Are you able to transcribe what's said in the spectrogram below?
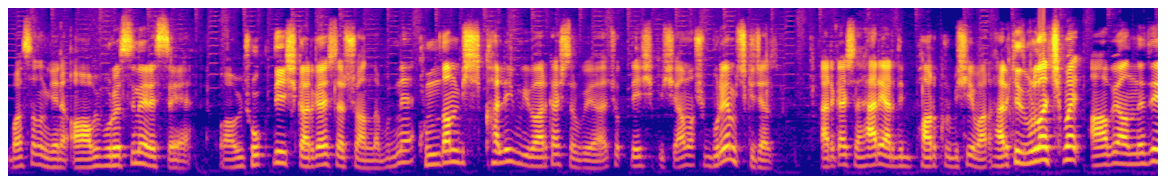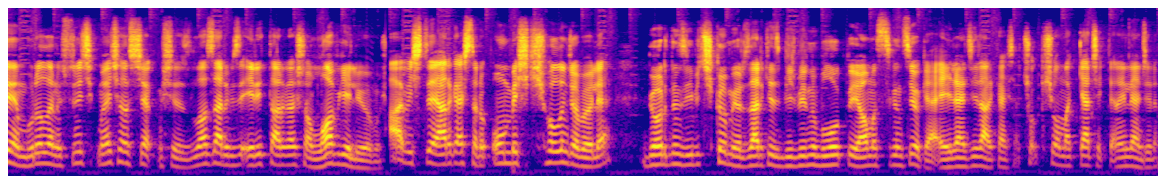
Basalım gene. Abi burası neresi? Abi çok değişik arkadaşlar şu anda. Bu ne? Kumdan bir şey- kale gibi arkadaşlar bu ya. Çok değişik bir şey ama şu buraya mı çıkacağız? Arkadaşlar her yerde bir parkur bir şey var. Herkes buradan çıkma... Abi anladım. Buraların üstüne çıkmaya çalışacakmışız. Lazer bizi eritti arkadaşlar. Lav geliyormuş. Abi işte arkadaşlar 15 kişi olunca böyle Gördüğünüz gibi çıkamıyoruz. Herkes birbirini blokluyor ama sıkıntı yok ya. Eğlenceli arkadaşlar. Çok kişi olmak gerçekten eğlenceli.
